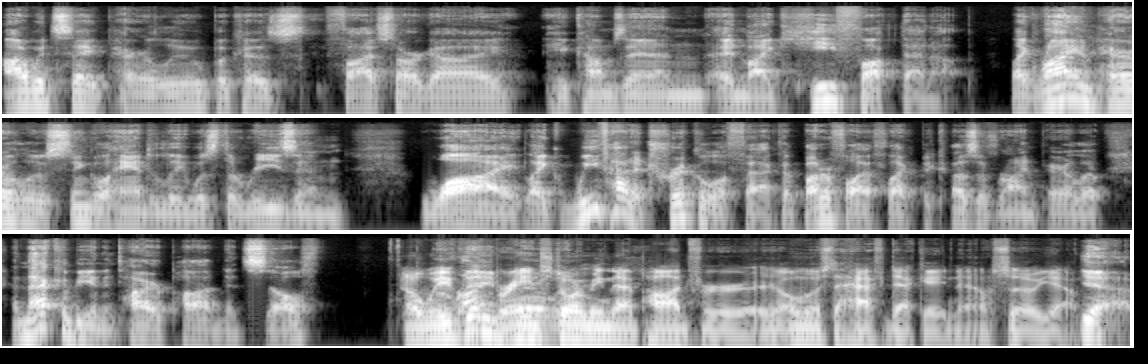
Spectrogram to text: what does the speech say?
I would say Perrilloux because five star guy. He comes in and like he fucked that up. Like Ryan Perrilloux single handedly was the reason why like we've had a trickle effect, a butterfly effect because of Ryan Perrilloux, and that could be an entire pod in itself. Oh, we've been brainstorming that pod for uh, almost a half decade now. So yeah, yeah.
